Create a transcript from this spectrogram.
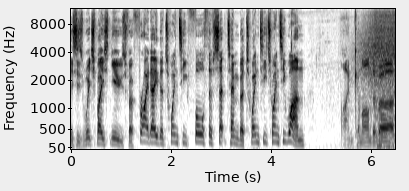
This is Witchspace News for Friday the 24th of September 2021 I'm Commander Buur.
